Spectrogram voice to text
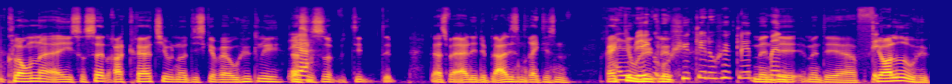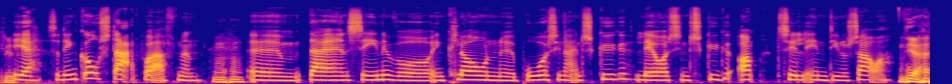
klo- klovnene er i sig selv ret kreative, når de skal være uhyggelige. Ja. Altså, så de, det, lad os være ærlige, det bliver aldrig sådan rigtig, sådan, Ej, rigtig det bliver ikke uhyggeligt, uhyggeligt, uhyggeligt, men, men, det, men det er fjollet uhyggeligt. ja, så det er en god start på aftenen. Mm-hmm. Øhm, der er en scene, hvor en klovn øh, bruger sin egen skygge, laver sin skygge om til en dinosaur, Ja,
